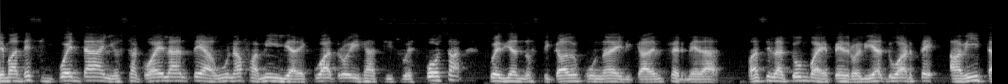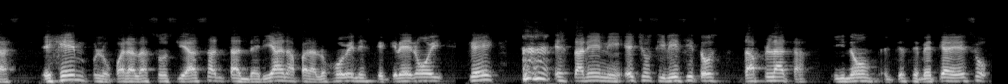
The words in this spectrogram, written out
de más de 50 años sacó adelante a una familia de cuatro hijas y su esposa fue diagnosticado con una delicada enfermedad. Pase la tumba de Pedro Elías Duarte Habitas, ejemplo para la sociedad santanderiana, para los jóvenes que creen hoy que estar en hechos ilícitos da plata. Y no, el que se mete a eso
